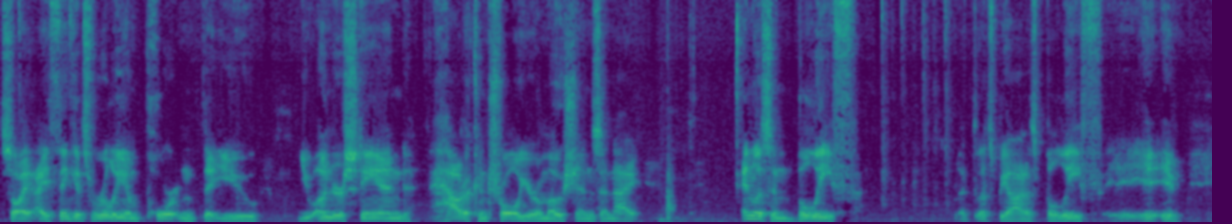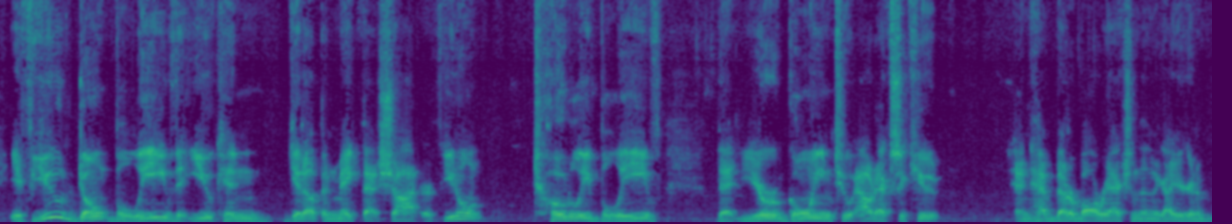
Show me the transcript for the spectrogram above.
So I, I think it's really important that you you understand how to control your emotions. And I and listen, belief. Let, let's be honest, belief. If if you don't believe that you can get up and make that shot, or if you don't totally believe that you're going to out execute and have better ball reaction than the guy you're going to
